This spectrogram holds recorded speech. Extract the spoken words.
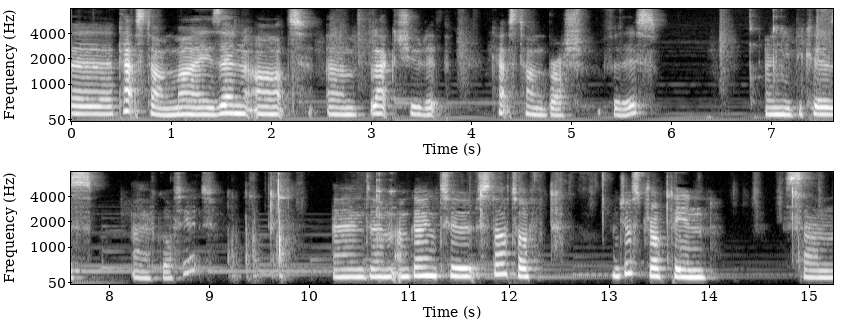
uh, cat's tongue, my Zen Art um, Black Tulip cat's tongue brush for this, only because I've got it. And um, I'm going to start off and just drop in some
